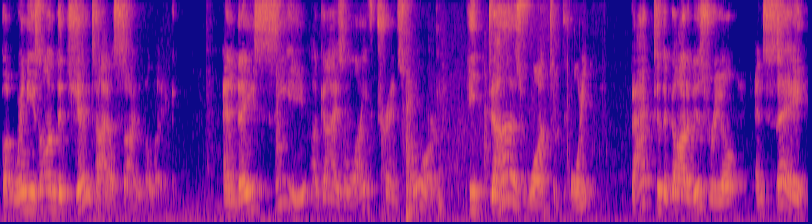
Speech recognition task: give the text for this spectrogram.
But when he's on the Gentile side of the lake and they see a guy's life transformed, he does want to point back to the God of Israel and say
